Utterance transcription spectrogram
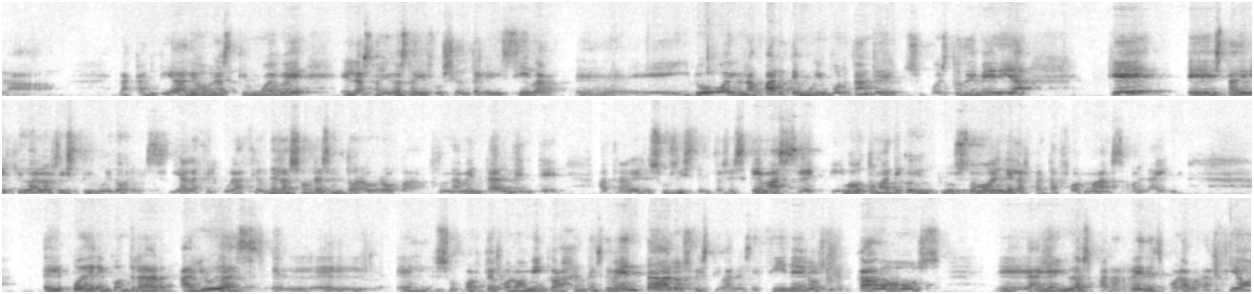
la, cantidad de obras que mueve en las ayudas a difusión televisiva. Eh, y luego hay una parte muy importante del presupuesto de media que eh, está dirigido a los distribuidores y a la circulación de las obras en toda Europa, fundamentalmente a través de sus distintos esquemas, selectivo, automático e incluso el de las plataformas online. Eh, pueden encontrar ayudas, el, soporte económico a agentes de venta, los festivales de cine, los mercados, eh, hay ayudas para redes de colaboración,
